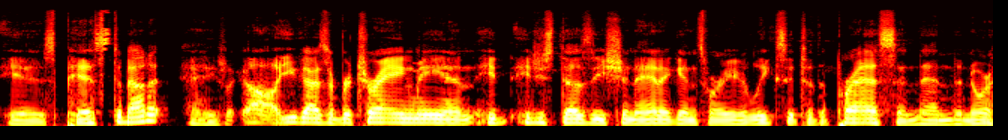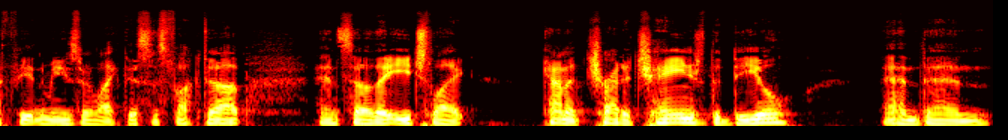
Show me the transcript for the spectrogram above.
is pissed about it, and he's like, "Oh, you guys are betraying me," and he he just does these shenanigans where he leaks it to the press, and then the North Vietnamese are like, "This is fucked up," and so they each like kind of try to change the deal, and then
